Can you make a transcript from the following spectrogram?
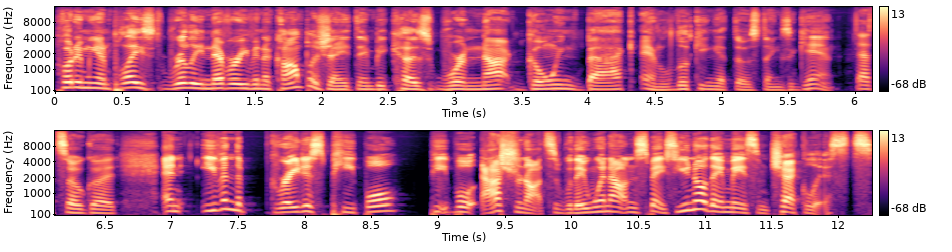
putting them in place really never even accomplish anything because we're not going back and looking at those things again. That's so good. And even the greatest people, people, astronauts, they went out in space. You know, they made some checklists.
